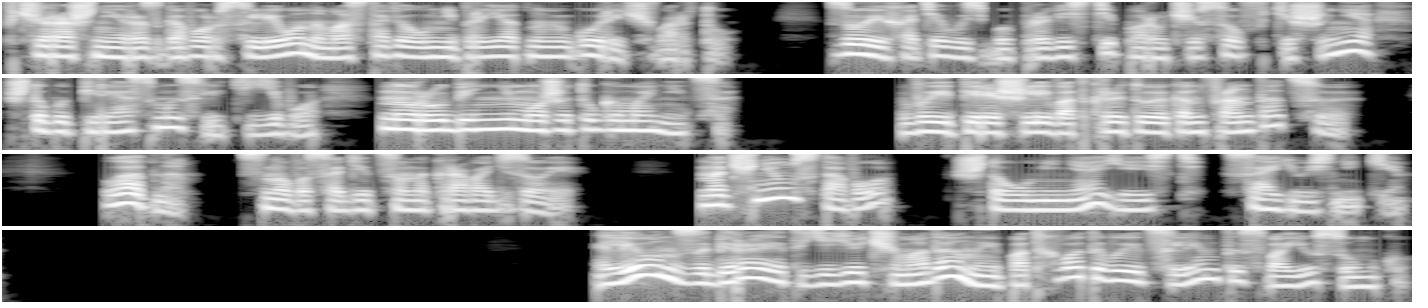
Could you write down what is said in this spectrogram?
Вчерашний разговор с Леоном оставил неприятную горечь во рту. Зое хотелось бы провести пару часов в тишине, чтобы переосмыслить его, но Рубин не может угомониться. «Вы перешли в открытую конфронтацию?» «Ладно», — снова садится на кровать Зои. Начнем с того, что у меня есть союзники». Леон забирает ее чемоданы и подхватывает с ленты свою сумку.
